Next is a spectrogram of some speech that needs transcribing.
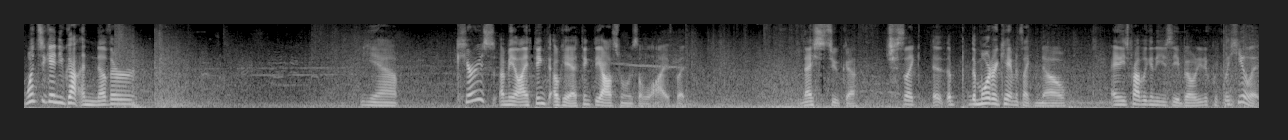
Once again, you got another... Yeah. Curious... I mean, I think... Okay, I think the Ostwind was alive, but... Nice Stuka. Just like... Uh, the, the Mortar Encampment's like, no. And he's probably going to use the ability to quickly heal it.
